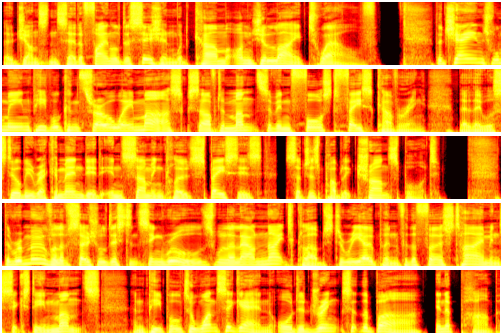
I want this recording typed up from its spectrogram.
though Johnson said a final decision would come on July 12. The change will mean people can throw away masks after months of enforced face covering, though they will still be recommended in some enclosed spaces, such as public transport. The removal of social distancing rules will allow nightclubs to reopen for the first time in 16 months, and people to once again order drinks at the bar in a pub.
